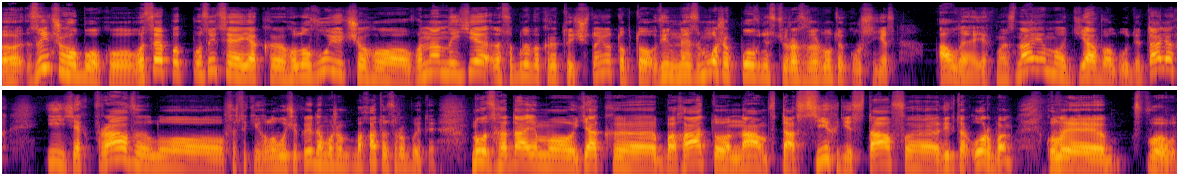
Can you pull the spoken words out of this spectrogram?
Е, З іншого боку, оця позиція як головуючого, вона не є особливо критичною, тобто він не зможе повністю розвернути курс ЄС. Але, як ми знаємо, дьявол у деталях, і, як правило, все ж таки головуюча країна може багато зробити. Ну, от згадаємо, як е, багато нам на всіх дістав е, Віктор Орбан, коли в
